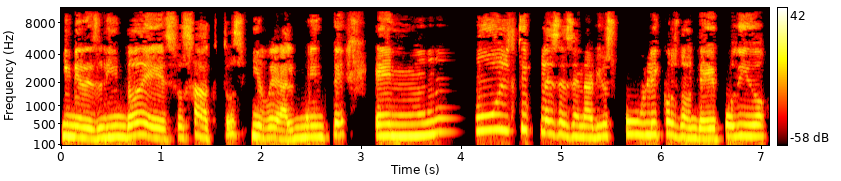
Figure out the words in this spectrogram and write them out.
y me deslindo de esos actos, y realmente en múltiples escenarios públicos donde he podido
